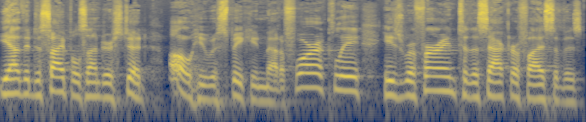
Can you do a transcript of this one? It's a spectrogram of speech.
yeah, the disciples understood. Oh, he was speaking metaphorically. He's referring to the sacrifice of his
